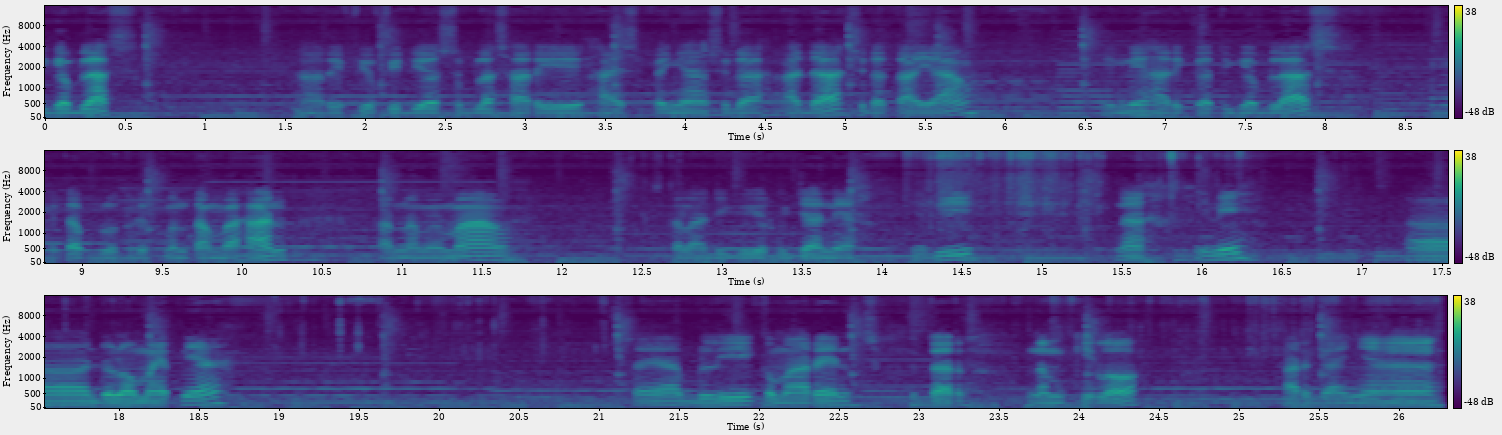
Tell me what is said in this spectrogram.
13 nah, review video 11 hari HSP nya sudah ada sudah tayang. Ini hari ke 13 kita perlu treatment tambahan karena memang setelah diguyur hujan ya. Jadi nah ini uh, dolomite nya saya beli kemarin sekitar 6 kilo. Harganya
